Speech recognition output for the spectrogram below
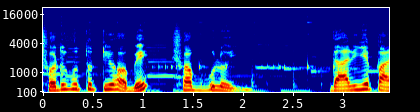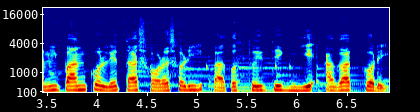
সঠিক উত্তরটি হবে সবগুলোই। দাঁড়িয়ে পানি পান করলে তা সরাসরি পাকস্থলীতে গিয়ে আঘাত করে।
